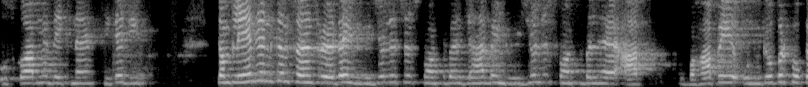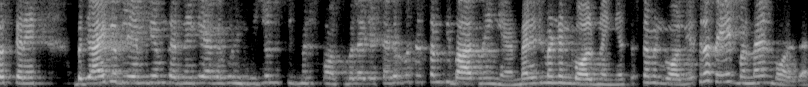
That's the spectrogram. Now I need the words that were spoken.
उसको आपने देखना है, ठीक है जी? Complain and concern where the individual is responsible जहाँ पे इंडिविजुअल रिस्पॉन्सिबल है, आप वहाँ पे उनके ऊपर फोकस करें। बजाय के ब्लेम गेम करने के, अगर कोई इंडिविजुअल में रिस्पॉन्सिबल है, जैसे अगर कोई सिस्टम की बात नहीं है मैनेजमेंट इन्वॉल्व नहीं है सिस्टम इन्वॉल्व नहीं है, सिर्फ़ एक बंदा इन्वॉल्व है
